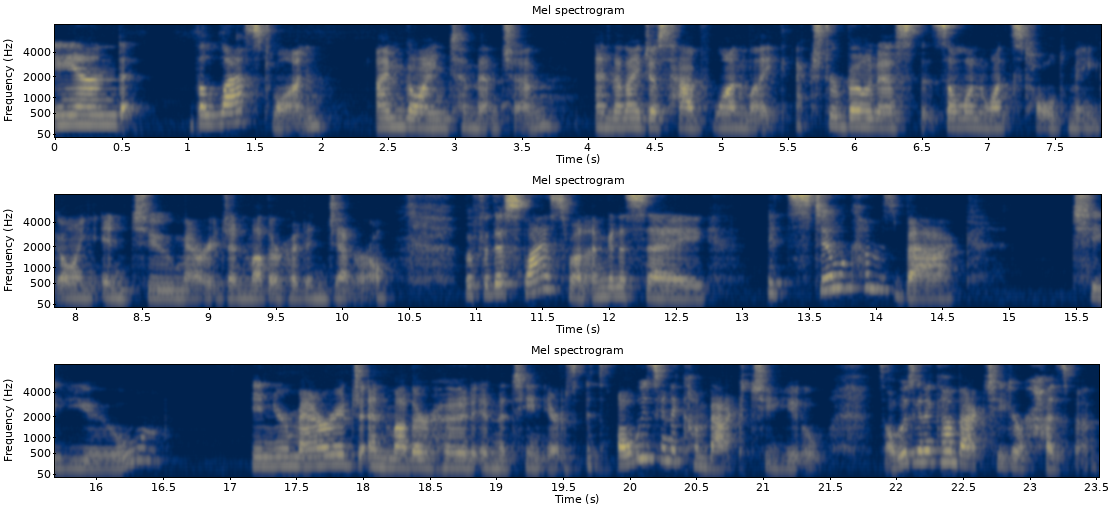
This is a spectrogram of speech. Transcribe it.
And the last one I'm going to mention. And then I just have one like extra bonus that someone once told me going into marriage and motherhood in general. But for this last one, I'm going to say it still comes back to you in your marriage and motherhood in the teen years. It's always going to come back to you. It's always going to come back to your husband.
